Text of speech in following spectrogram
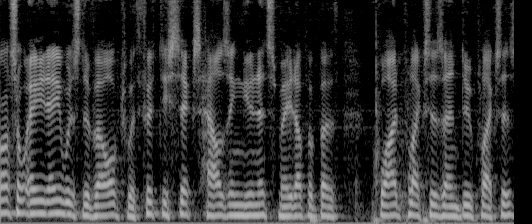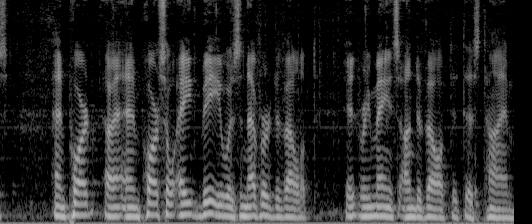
Parcel 8A was developed with 56 housing units made up of both quadplexes and duplexes. And part, uh, and parcel 8B was never developed. It remains undeveloped at this time.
